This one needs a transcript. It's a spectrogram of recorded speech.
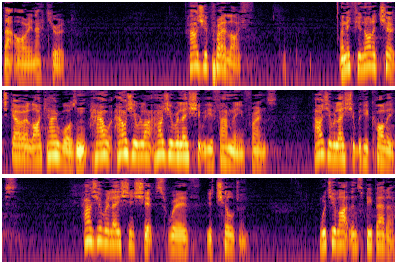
that are inaccurate? How's your prayer life? And if you're not a churchgoer like I wasn't, how, how's, your, how's your relationship with your family and friends? How's your relationship with your colleagues? How's your relationships with your children? Would you like them to be better?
